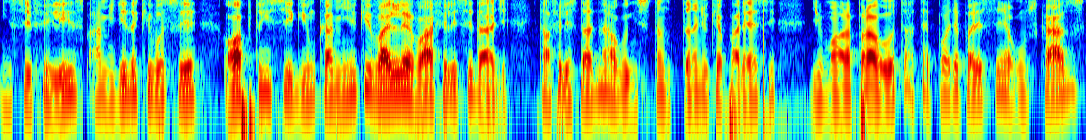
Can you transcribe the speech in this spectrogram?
em ser feliz à medida que você opta em seguir um caminho que vai levar à felicidade. Então a felicidade não é algo instantâneo que aparece de uma hora para outra, até pode aparecer em alguns casos,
